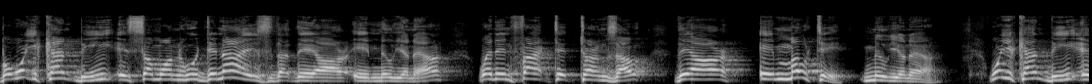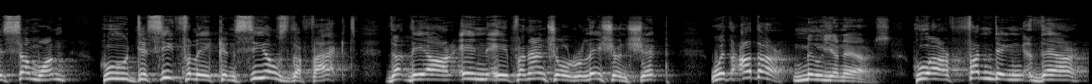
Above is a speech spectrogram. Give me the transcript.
But what you can't be is someone who denies that they are a millionaire when in fact it turns out they are a multi millionaire. What you can't be is someone who deceitfully conceals the fact that they are in a financial relationship with other millionaires who are funding their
